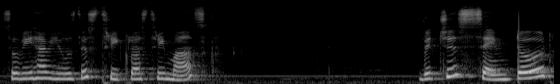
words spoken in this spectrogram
So we have used this 3 cross 3 mask which is centered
